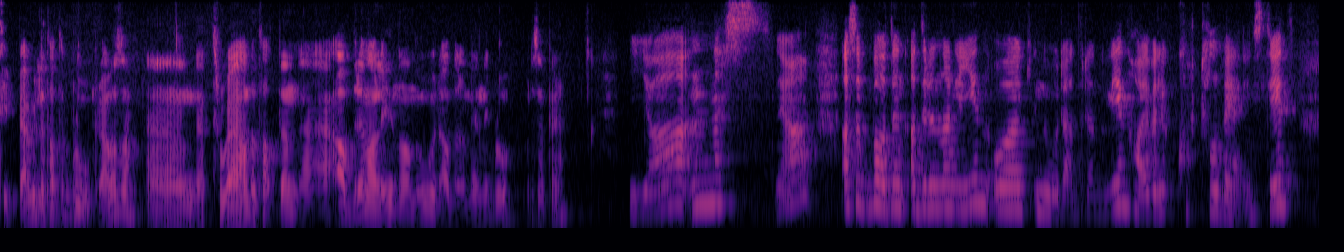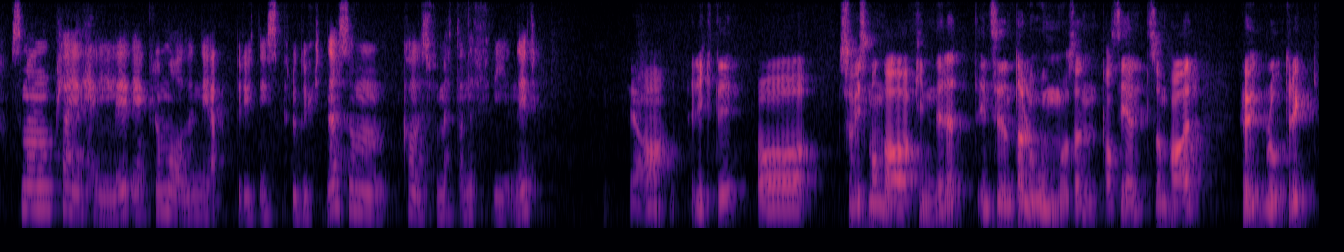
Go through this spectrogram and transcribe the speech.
Tipper jeg ville tatt en blodprøve. Altså. Eh, Jeg tror jeg hadde tatt en eh, adrenalin og noradrenalin i blod, f.eks. Ja, nesten. ja. Altså både adrenalin og noradrenalin har jo veldig kort halveringstid. Så man pleier heller egentlig å måle nedbrytningsproduktene, som kalles for metanefriner. Ja, riktig. Og, så hvis man da finner et incidentalom hos en pasient som har høyt blodtrykk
